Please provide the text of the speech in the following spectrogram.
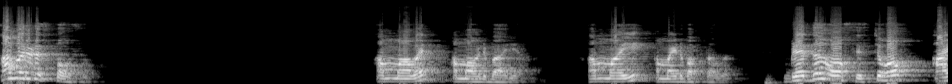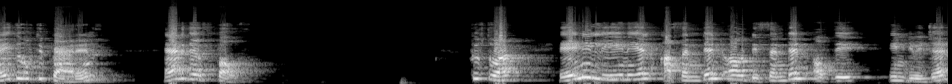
അവരുടെ സ്പോസ് അമ്മാവൻ അമ്മാവന്റെ ഭാര്യ. അമ്മായി അമ്മായിയുടെ ഭർത്താവ്. Brother of sister of either of the parents and their spouse fifth one any lineal ascendant or descendant of the individual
